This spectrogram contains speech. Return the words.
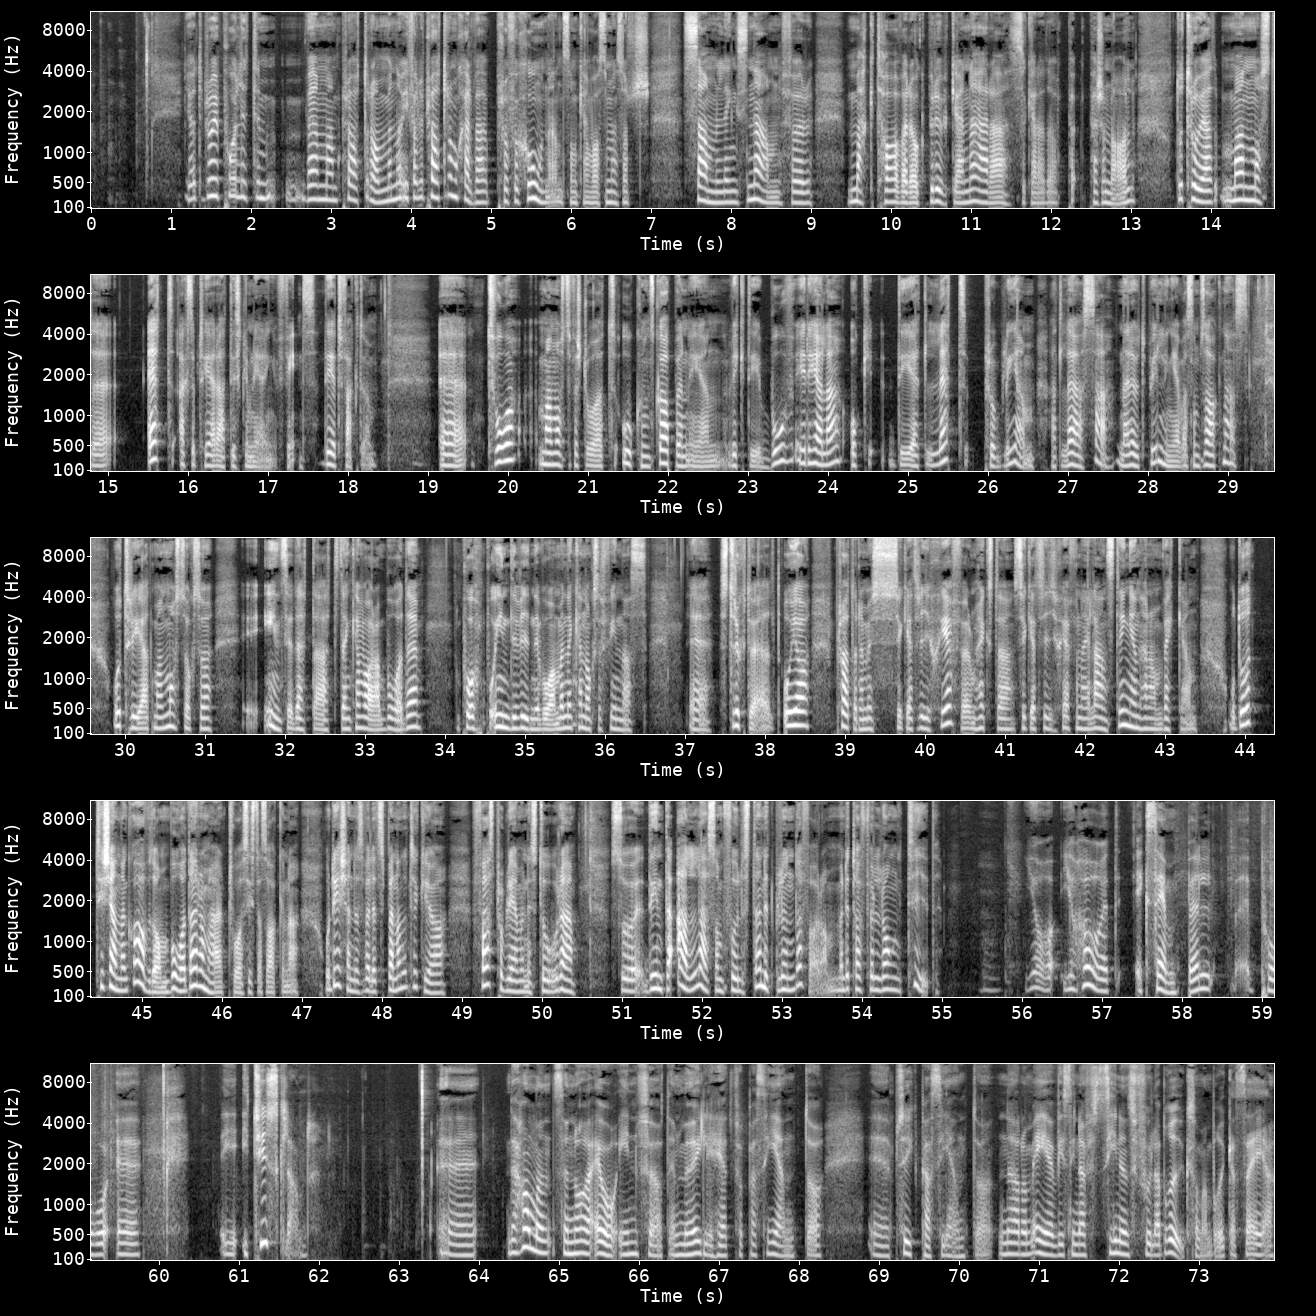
Ja, det beror ju på lite vem man pratar om. Men ifall vi pratar om själva professionen som kan vara som en sorts samlingsnamn för makthavare och brukarnära så kallad personal. Då tror jag att man måste ett, acceptera att diskriminering finns. Det är ett faktum. Eh, två, man måste förstå att okunskapen är en viktig bov i det hela och det är ett lätt problem att lösa när utbildning är vad som saknas. Och tre, att man måste också eh, inse detta att den kan vara både på, på individnivå men den kan också finnas eh, strukturellt. Och jag pratade med psykiatrichefer, de högsta psykiatricheferna i landstingen härom veckan och då tillkännagav de båda de här två sista sakerna. Och det kändes väldigt spännande tycker jag. Fast problemen är stora så det är inte alla som fullständigt blundar för dem, men det tar för lång tid. Jag, jag har ett exempel eh, på eh, i, i, Tyskland. Eh, där har man sedan några år infört en möjlighet för patienter, eh, psykpatienter, när de är vid sina sinnens fulla bruk som man brukar säga,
